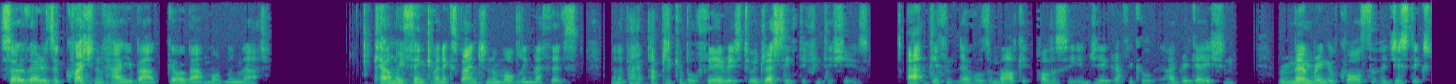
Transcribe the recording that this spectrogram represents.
So there is a question of how you about, go about modelling that. Can we think of an expansion of modelling methods and applicable theories to address these different issues at different levels of market policy and geographical aggregation? Remembering, of course, that logistics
